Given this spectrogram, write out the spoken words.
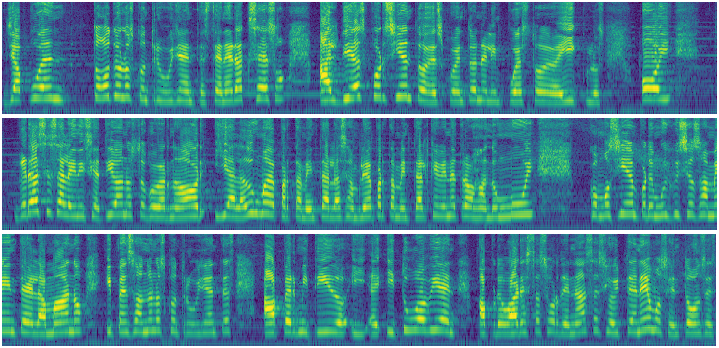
ya pueden todos los contribuyentes tener acceso al 10% de descuento en el impuesto de vehículos. Hoy gracias a la iniciativa de nuestro gobernador y a la Duma departamental, la Asamblea departamental que viene trabajando muy, como siempre, muy juiciosamente de la mano y pensando en los contribuyentes, ha permitido y, tuvo bien aprobar estas ordenanzas y hoy tenemos entonces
